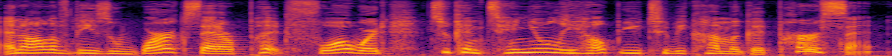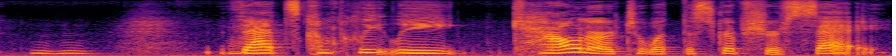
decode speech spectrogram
and all of these works that are put forward to continually help you to become a good person. Mm-hmm. That's completely counter to what the scriptures say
